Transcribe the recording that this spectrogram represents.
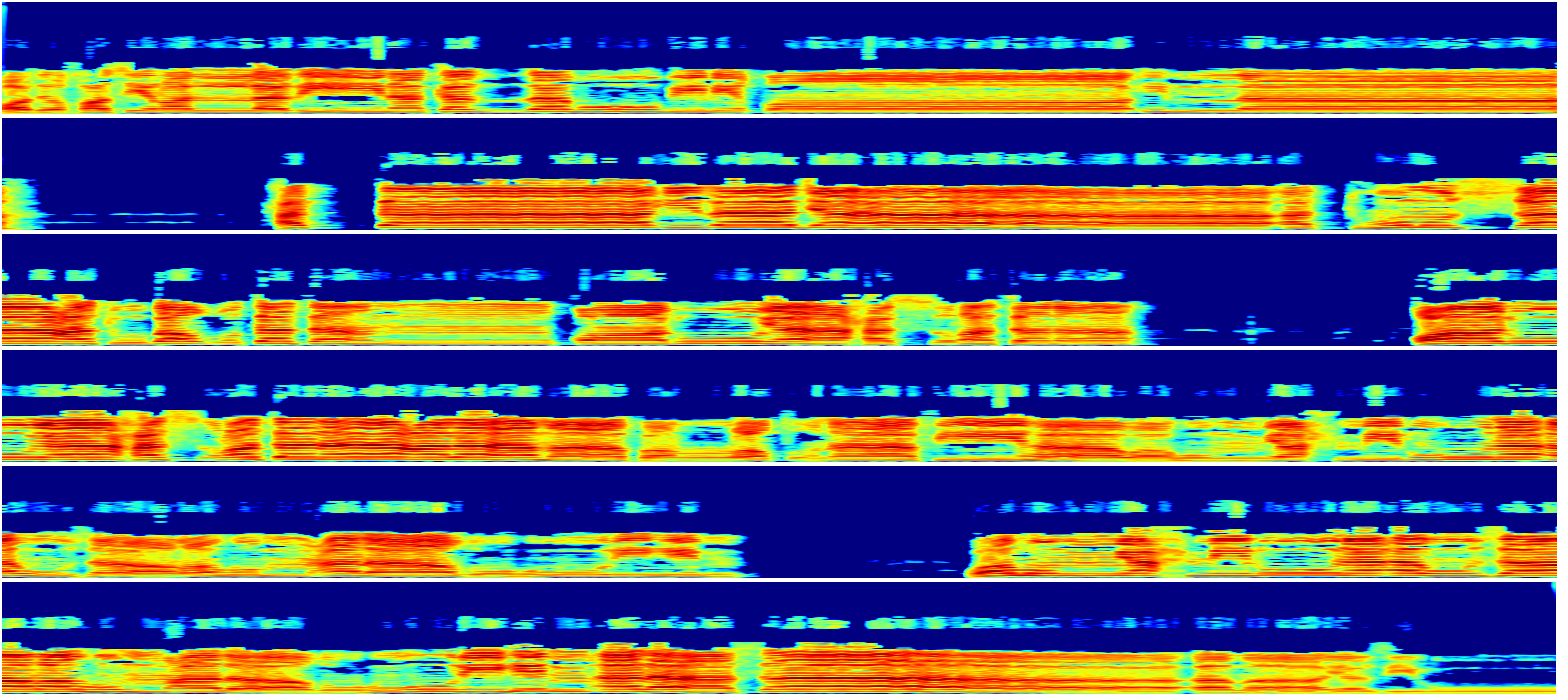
قد خسر الذين كذبوا بلقاء الله حتى إذا جاءتهم الساعة بغتة قالوا يا حسرتنا قالوا يا حسرتنا على ما فرطنا فيها وهم يحملون أوزارهم على ظهورهم وهم يحملون أوزارهم على ظهورهم ألا ساء ما يزرون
